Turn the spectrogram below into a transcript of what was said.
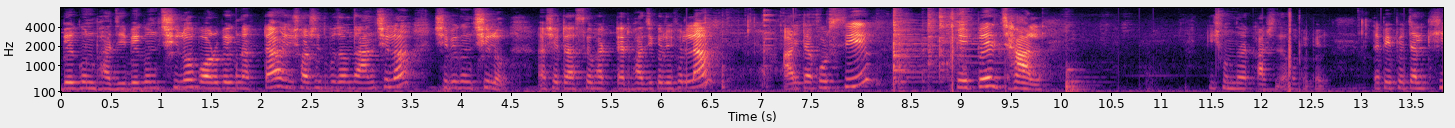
বেগুন ভাজি। বেগুন ছিল, বড় বেগুন একটা ওই সরস্বতী পূজার মধ্যে আনছিল, সে বেগুন ছিল। সেটা আজকে ভাজি করে ফেললাম। আর এটা করছি পেঁপের ঝাল। কি সুন্দর কাশ দেখো পেঁপের। এটা পেঁপের ঝাল ঘি,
